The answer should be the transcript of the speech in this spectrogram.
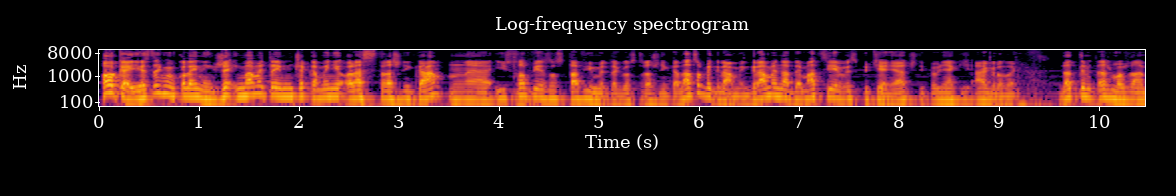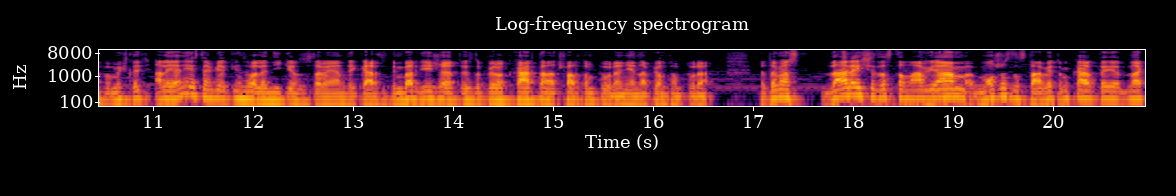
Okej, jesteśmy w kolejnej grze i mamy tajemnicze kamienie oraz strażnika mm, e, i sobie zostawimy tego strażnika. Na co by gramy? Gramy na demację wyspy cienia, czyli pewnie jakiś agro, tak. Nad tym też można by pomyśleć, ale ja nie jestem wielkim zwolennikiem zostawiania tej karty, tym bardziej, że to jest dopiero karta na czwartą turę, nie na piątą turę. Natomiast dalej się zastanawiam, może zostawię tę kartę jednak.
